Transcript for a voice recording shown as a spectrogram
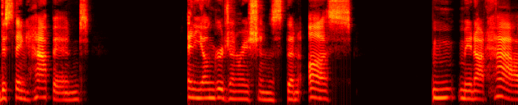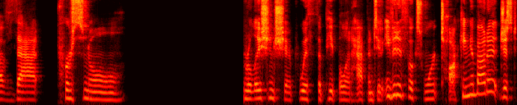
this thing happened and younger generations than us m- may not have that personal relationship with the people it happened to. Even if folks weren't talking about it, just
